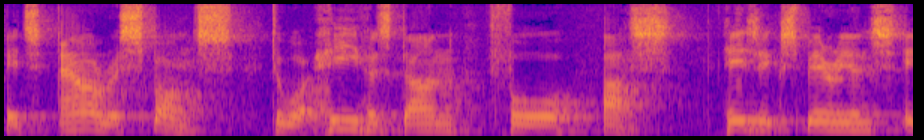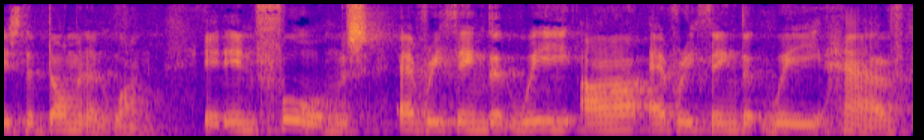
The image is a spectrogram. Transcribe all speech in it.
It's our response to what he has done for us. His experience is the dominant one. It informs everything that we are, everything that we have,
